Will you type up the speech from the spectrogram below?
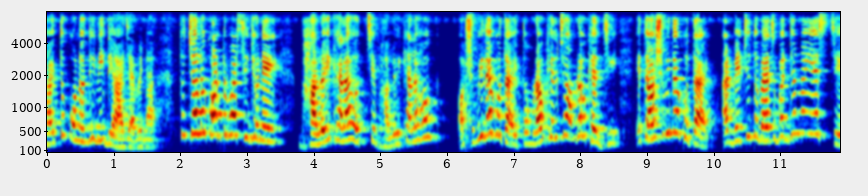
হয়তো কোনো দিনই দেওয়া যাবে না। তো চলো কন্ট্রোভার্সি জোনে ভালোই খেলা হচ্ছে, ভালোই খেলা হোক। অসুবিধা কোথায়? তোমরাও খেলছো, আমরাও খেলছি। এতে অসুবিধা কোথায়? আর বেচু তো বেচবার জন্যই এসছে।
